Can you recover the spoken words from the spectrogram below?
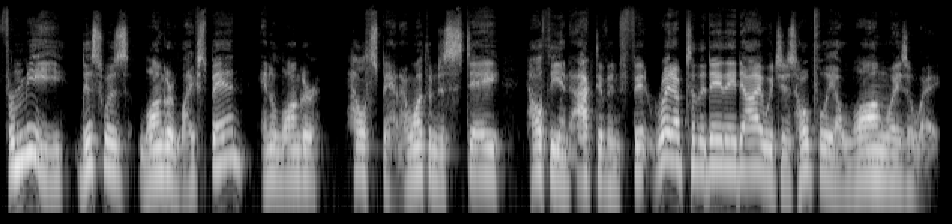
For me, this was longer lifespan and a longer health span. I want them to stay healthy and active and fit right up to the day they die, which is hopefully a long ways away.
